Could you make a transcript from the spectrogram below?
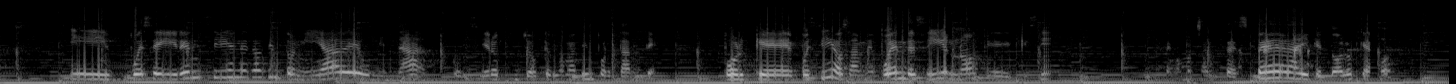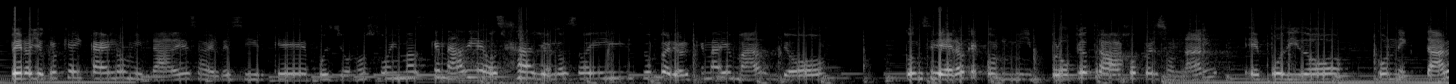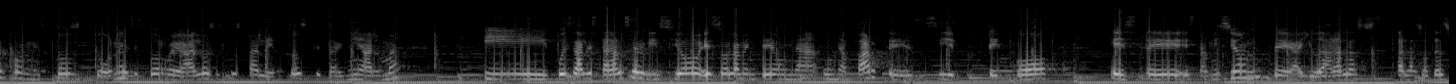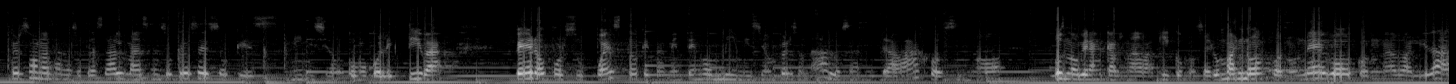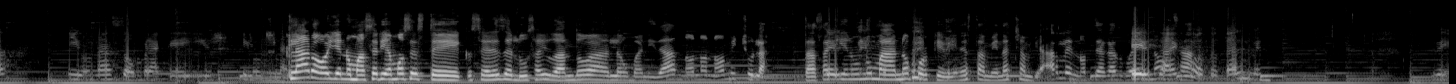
y pues seguir en sí en esa sintonía de humildad, considero yo que es lo más importante. Porque pues sí, o sea, me pueden decir, ¿no? Que, que sí, tengo mucha espera y que todo lo que hago, pero yo creo que ahí cae la humildad de saber decir que pues yo no soy más que nadie, o sea, yo no soy superior que nadie más, yo considero que con mi propio trabajo personal he podido conectar con estos dones, estos regalos, estos talentos que trae mi alma. Y pues al estar al servicio es solamente una, una parte, es decir, tengo este, esta misión de ayudar a las, a las otras personas, a las otras almas en su proceso, que es mi misión como colectiva, pero por supuesto que también tengo mi misión personal, o sea, mi trabajo, si no, pues no hubiera encarnado aquí como ser humano con un ego, con una dualidad y una sombra que ir iluminando. Claro, oye, nomás seríamos este seres de luz ayudando a la humanidad. No, no, no, mi chula. Estás aquí en un humano porque vienes también a chambearle, no te hagas güey. Exacto, totalmente.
